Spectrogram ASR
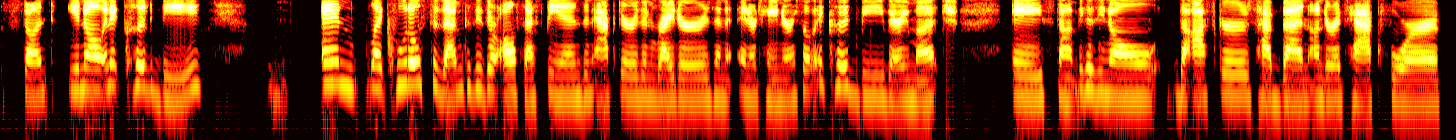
stunt, you know, and it could be. And like kudos to them because these are all thespians and actors and writers and entertainers. So it could be very much a stunt because, you know, the Oscars have been under attack for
